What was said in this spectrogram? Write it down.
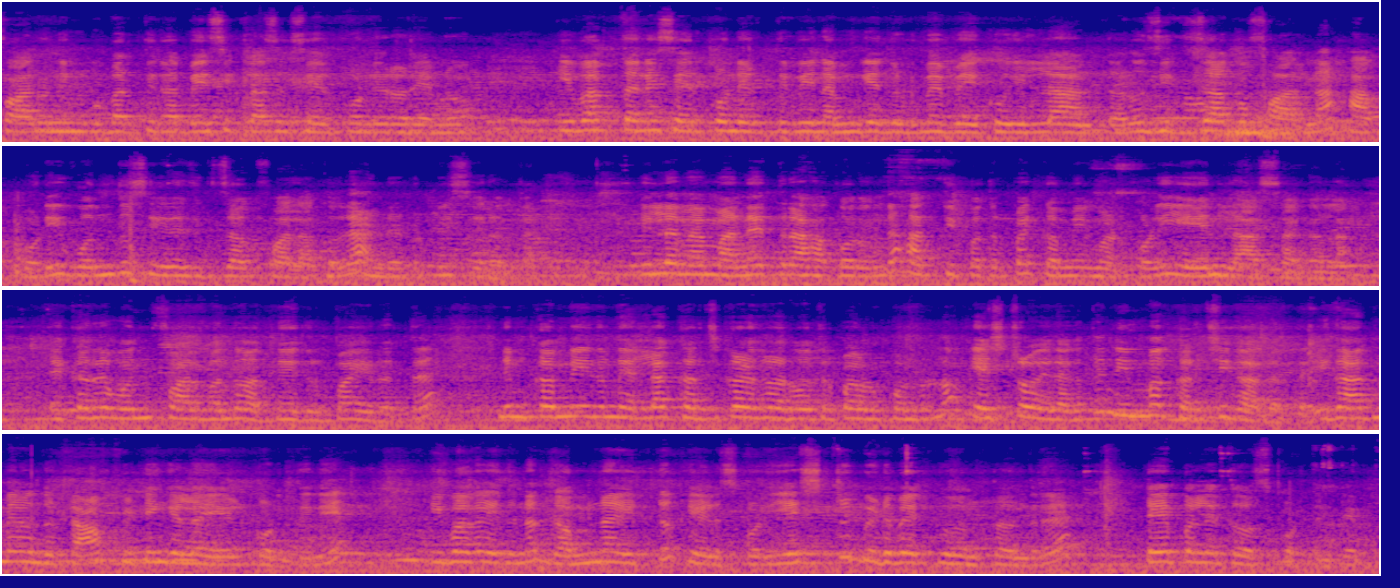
ಫಾಲು ನಿಮ್ಗೆ ಬರ್ತೀರಾ? ಬೇಸಿಕ್ ಕ್ಲಾಸಿಗೆ ಸೇರ್ಕೊಂಡಿರೋರೇನು? ಇವಾಗ ತಾನೇ ಸೇರ್ಕೊಂಡಿರ್ತೀವಿ, ನಮಗೆ ದುಡಿಮೆ ಬೇಕು, ಇಲ್ಲ ಅಂತಾರು ಜಿಗ್ಜಾಗ್ ಫಾಲ್ನ ಹಾಕ್ಕೊಡಿ. ಒಂದು ಸೀರೆ ಜಿಗ್ಜಾಗ್ ಫಾಲ್ ಹಾಕಿದ್ರೆ ಹಂಡ್ರೆಡ್ ರುಪೀಸ್ ಇರುತ್ತೆ. ಇಲ್ಲ ಮ್ಯಾಮ್ ಮನೆ ಹತ್ರ ಹಾಕೋದ್ರಿಂದ ಹತ್ತು, ಇಪ್ಪತ್ತು ರೂಪಾಯಿ ಕಮ್ಮಿ ಮಾಡ್ಕೊಳ್ಳಿ, ಏನು ಲಾಸ್ ಆಗಲ್ಲ. ಯಾಕಂದರೆ ಒಂದು ಫಾಲ್ ಬಂದು ಹದಿನೈದು ರೂಪಾಯಿ ಇರುತ್ತೆ. ನಿಮ್ಮ ಕಮ್ಮಿ ಇದನ್ನ ಎಲ್ಲ ಖರ್ಚು ಅರವತ್ತು ರೂಪಾಯಿ ಉಳ್ಕೊಂಡ್ರು ಎಷ್ಟೋ ಇದಾಗುತ್ತೆ, ನಿಮ್ಮ ಖರ್ಚಿಗಾಗುತ್ತೆ. ಇದಾದಮೇಲೆ ಒಂದು ಟಾಪ್ ಫಿಟ್ಟಿಂಗ್ ಎಲ್ಲ ಹೇಳ್ಕೊಡ್ತೀನಿ. ಇವಾಗ ಇದನ್ನು ಗಮನ ಇಟ್ಟು ಕೇಳಿಸ್ಕೊಡಿ. ಎಷ್ಟು ಬಿಡಬೇಕು ಅಂತಂದರೆ ಟೇಪಲ್ಲೇ ತೋರಿಸ್ಕೊಡ್ತೀನಿ. ಟೇಪ್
